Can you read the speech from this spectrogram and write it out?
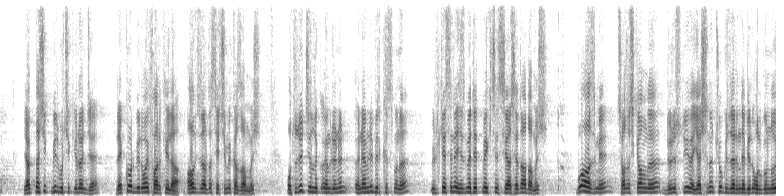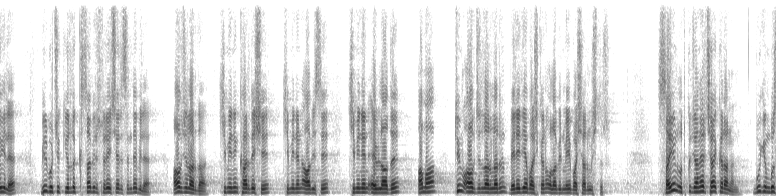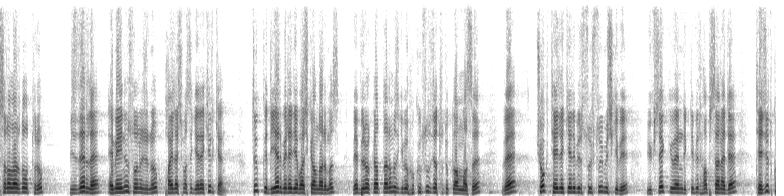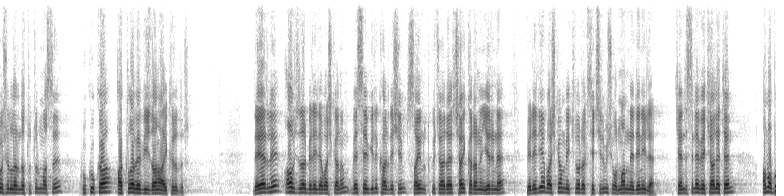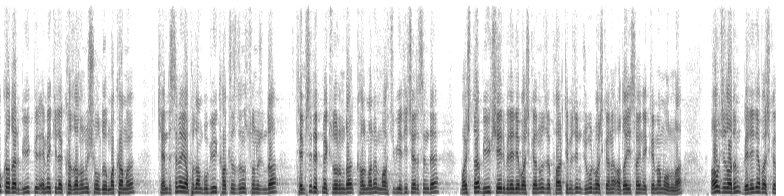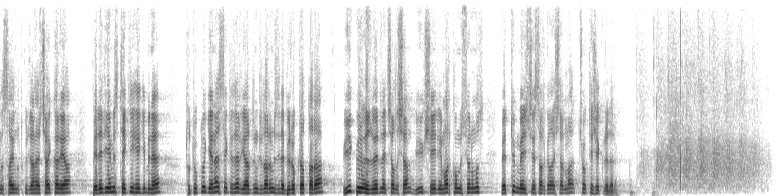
yaklaşık bir buçuk yıl önce rekor bir oy farkıyla Avcılar'da seçimi kazanmış, 33 yıllık ömrünün önemli bir kısmını ülkesine hizmet etmek için siyasete adamış, bu azmi, çalışkanlığı, dürüstlüğü ve yaşının çok üzerinde bir olgunluğu ile bir buçuk yıllık kısa bir süre içerisinde bile avcılarda kiminin kardeşi, kiminin abisi, kiminin evladı ama tüm avcılarların belediye başkanı olabilmeyi başarmıştır. Sayın Utku Caner Çaykara'nın bugün bu sıralarda oturup bizlerle emeğinin sonucunu paylaşması gerekirken tıpkı diğer belediye başkanlarımız ve bürokratlarımız gibi hukuksuzca tutuklanması ve çok tehlikeli bir suçluymuş gibi yüksek güvenlikli bir hapishanede tecrit koşullarında tutulması hukuka, akla ve vicdana aykırıdır. Değerli Avcılar Belediye Başkanım ve sevgili kardeşim Sayın Utku Çaykara'nın yerine belediye başkan vekili olarak seçilmiş olmam nedeniyle kendisine vekaleten ama bu kadar büyük bir emek ile kazanılmış olduğu makamı kendisine yapılan bu büyük haksızlığın sonucunda temsil etmek zorunda kalmanın mahcubiyeti içerisinde başta Büyükşehir Belediye Başkanımız ve partimizin Cumhurbaşkanı adayı Sayın Ekrem İmamoğlu'na, Avcılar'ın Belediye Başkanı Sayın Utku Caner Çaykara'ya, belediyemiz teknik ekibine, tutuklu genel sekreter yardımcılarımız ile bürokratlara, büyük bir özveriyle çalışan Büyükşehir İmar Komisyonumuz ve tüm meclis arkadaşlarıma çok teşekkür ederim.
